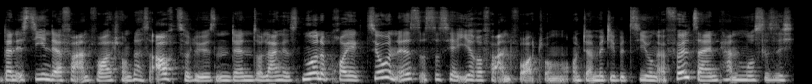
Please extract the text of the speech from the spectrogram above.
dann ist sie in der Verantwortung, das aufzulösen. Denn solange es nur eine Projektion ist, ist es ja ihre Verantwortung. Und damit die Beziehung erfüllt sein kann, muss sie sich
